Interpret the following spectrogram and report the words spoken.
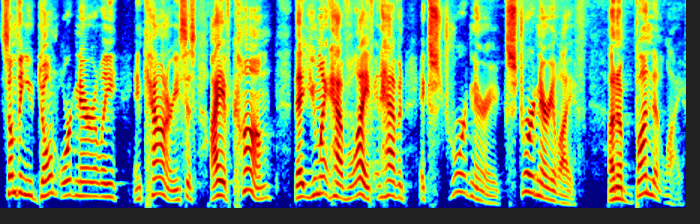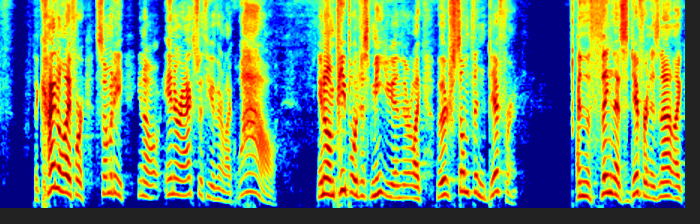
something you don't ordinarily encounter. He says, I have come that you might have life and have an extraordinary, extraordinary life, an abundant life. The kind of life where somebody, you know, interacts with you and they're like, wow. You know, and people just meet you and they're like, well, there's something different. And the thing that's different is not like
